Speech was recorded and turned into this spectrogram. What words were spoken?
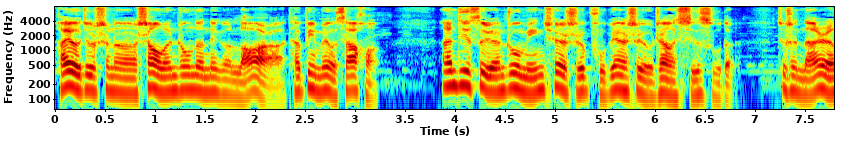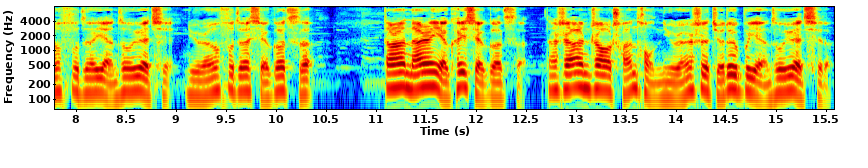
还有就是呢，上文中的那个劳尔啊，他并没有撒谎。安第斯原住民确实普遍是有这样习俗的，就是男人负责演奏乐器，女人负责写歌词。当然，男人也可以写歌词，但是按照传统，女人是绝对不演奏乐器的。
